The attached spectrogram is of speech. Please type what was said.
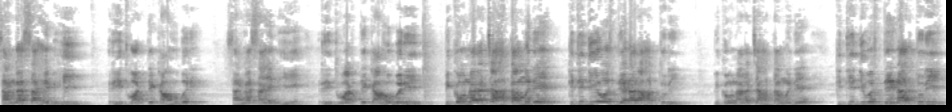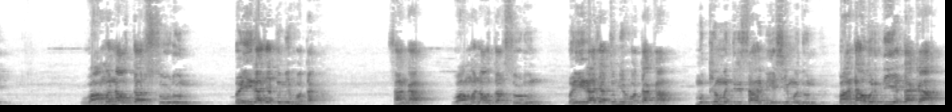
सांगा साहेब ही रीत वाटते काहू हो बरी? सांगा साहेब ही रीत वाटते काहू हो बरी? पिकवणाऱ्याच्या हातामध्ये किती दिवस देणार आहात तुरी? पिकवणाऱ्याच्या हातामध्ये किती दिवस देणार तुरी? वामन अवतार सोडून बळीराजा तुम्ही होता का? सांगा वामन अवतार सोडून बळीराजा तुम्ही होता का? मुख्यमंत्री साहेब येशीमधून बांधावरती येता का?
